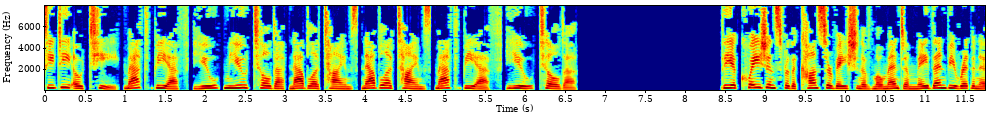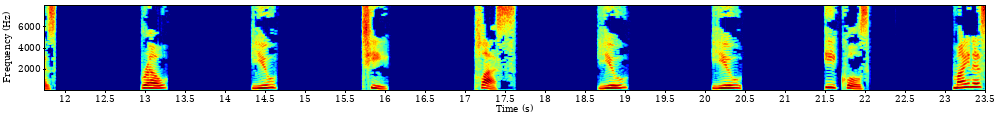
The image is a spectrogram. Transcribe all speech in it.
cdot math bf u mu tilde nabla times nabla times math bf u tilde. The equations for the conservation of momentum may then be written as rho u t plus u u equals minus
